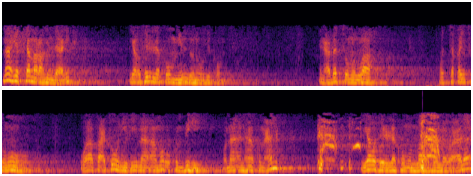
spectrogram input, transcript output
ما هي الثمرة من ذلك؟ يغفر لكم من ذنوبكم. إن عبدتم الله واتقيتموه وأطعتوني فيما آمركم به وما أنهاكم عنه يغفر لكم الله جل وعلا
